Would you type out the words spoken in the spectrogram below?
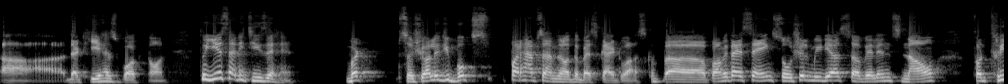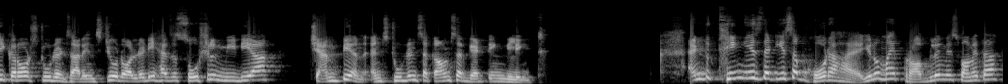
uh, that he has worked on. So, ye are cheeze hain. But sociology books, perhaps I'm not the best guy to ask. Uh, Pamita is saying social media surveillance now for 3 crore students. Our institute already has a social media champion and students' accounts are getting linked. And the thing is that ये सब हो रहा है. You know, my problem is, Pamita,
